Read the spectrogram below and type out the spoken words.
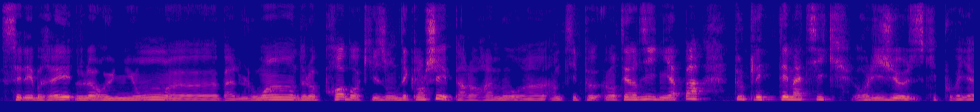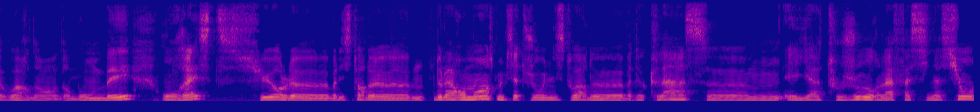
célébrer leur union euh, bah, loin de l'opprobre qu'ils ont déclenché par leur amour un, petit peu interdit. Il n'y a pas toutes les thématiques religieuses qu'il pouvait y avoir dans, Bombay. On reste sur bah, l'histoire de, la romance, même s'il y a toujours une histoire de, bah, classe, euh, et il y a toujours la fascination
